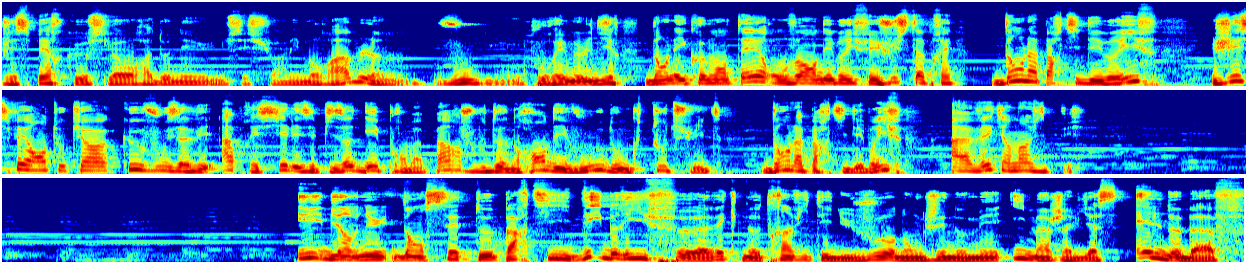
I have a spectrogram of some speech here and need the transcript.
J'espère que cela aura donné une session mémorable. Vous pourrez me le dire dans les commentaires, on va en débriefer juste après dans la partie débrief. J'espère en tout cas que vous avez apprécié les épisodes et pour ma part, je vous donne rendez-vous donc tout de suite dans la partie débrief avec un invité. Et bienvenue dans cette partie débrief avec notre invité du jour, donc j'ai nommé Image alias Eldebaf,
